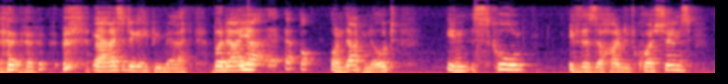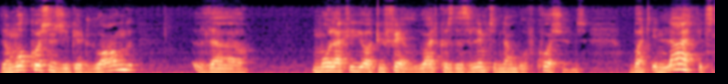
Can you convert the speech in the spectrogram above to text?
Uh, I also took AP math. But uh, yeah, uh, on that note, in school, if there's a hundred questions, the more questions you get wrong, the more likely you are to fail, right? Because there's a limited number of questions. But in life, it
